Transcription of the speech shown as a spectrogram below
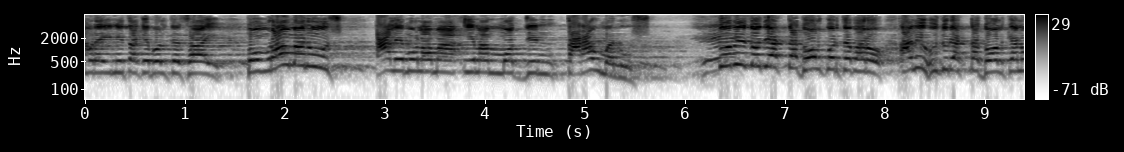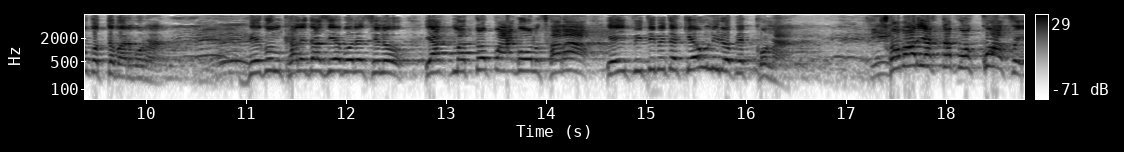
আমরা এই নেতাকে বলতে চাই, তোমরাও মানুষ আলেমোলামা ইমাম মজ্জিন তারাও মানুষ। তুমি যদি একটা দল করতে পারো, আমি হুজুর একটা দল কেন করতে পারব না? বেগম খালেদা জিয়া বলেছিল, একমাত্র পাগল ছাড়া এই পৃথিবীতে কেউ নিরপেক্ষ না। সবারই একটা পক্ষ আছে।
